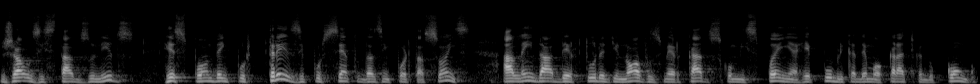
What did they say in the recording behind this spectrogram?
Já os Estados Unidos respondem por 13% das importações, além da abertura de novos mercados como Espanha, República Democrática do Congo.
